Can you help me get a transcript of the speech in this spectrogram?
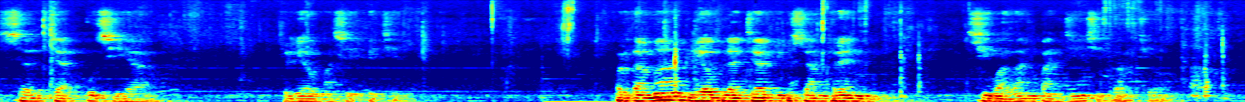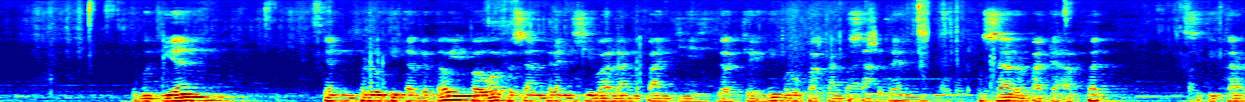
sejak usia beliau masih kecil. Pertama, beliau belajar di pesantren Siwalan Panji Sidoarjo. Kemudian dan perlu kita ketahui bahwa pesantren Siwalan Panji Sidoarjo ini merupakan pesantren besar pada abad sekitar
